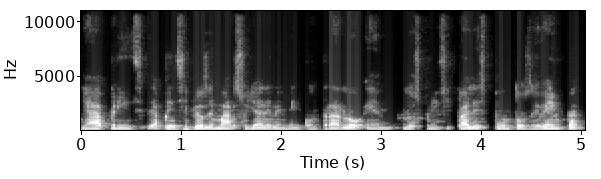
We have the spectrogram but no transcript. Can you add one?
ya a, principios de marzo ya deben de encontrarlo en los principales puntos de venta.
